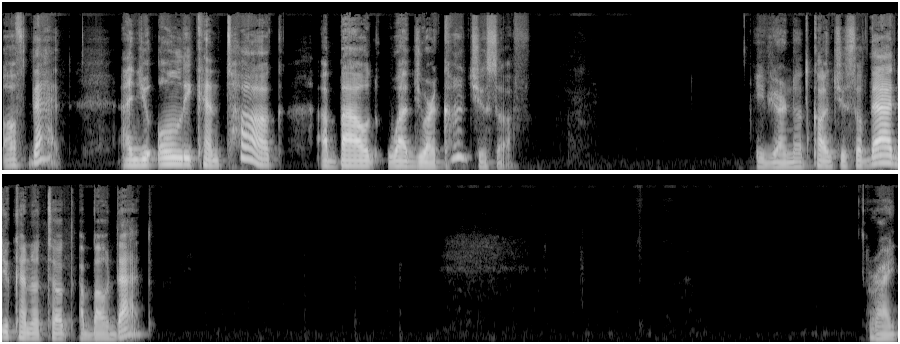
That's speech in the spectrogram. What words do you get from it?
of that. And you only can talk about what you are conscious of. If you are not conscious of that, you cannot talk about that. Right.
